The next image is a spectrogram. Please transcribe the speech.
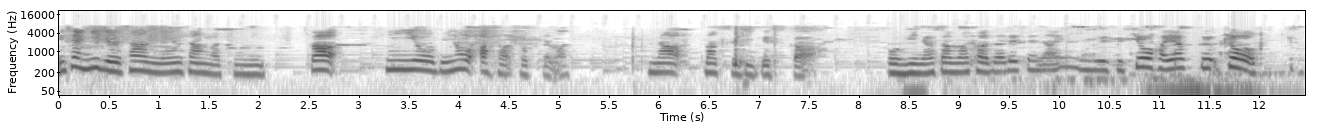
2023年3月3日、金曜日の朝撮ってます。な、祭りですか。お皆様飾れてないんです。今日早く、今日、今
